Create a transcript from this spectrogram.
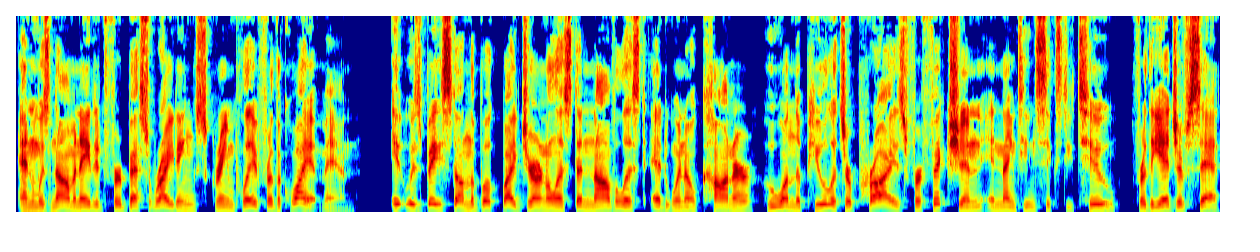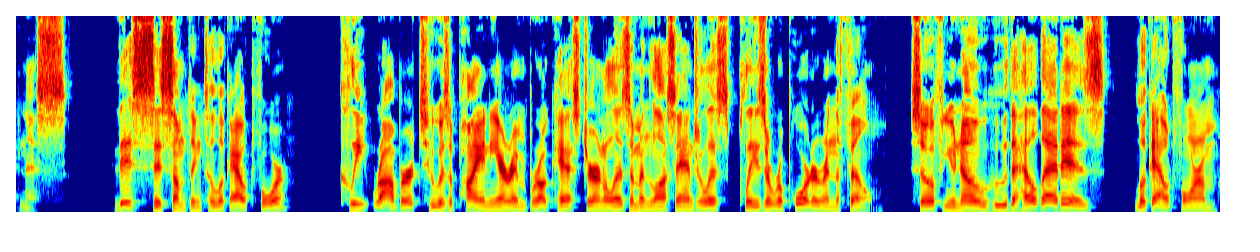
and was nominated for Best Writing Screenplay for The Quiet Man. It was based on the book by journalist and novelist Edwin O'Connor, who won the Pulitzer Prize for Fiction in 1962 for The Edge of Sadness. This is something to look out for. Clete Roberts, who is a pioneer in broadcast journalism in Los Angeles, plays a reporter in the film. So if you know who the hell that is, look out for him.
